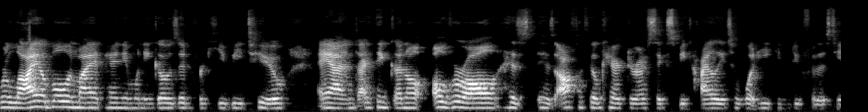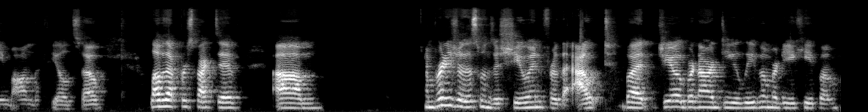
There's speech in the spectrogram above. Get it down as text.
reliable, in my opinion, when he goes in for QB two, and I think an, overall his his off the field characteristics speak highly to what he can do for this team on the field. So, love that perspective. Um, I'm pretty sure this one's a shoe in for the out, but Gio Bernard, do you leave him or do you keep him?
